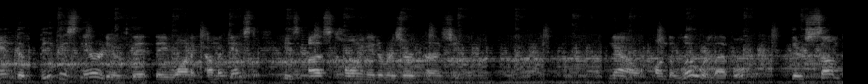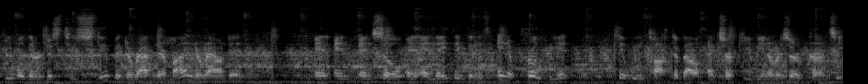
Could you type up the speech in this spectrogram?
and the biggest narrative that they want to come against is us calling it a reserve currency. Now, on the lower level, there's some people that are just too stupid to wrap their mind around it, and, and, and so and, and they think that it's inappropriate that we talk about XRP being a reserve currency.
